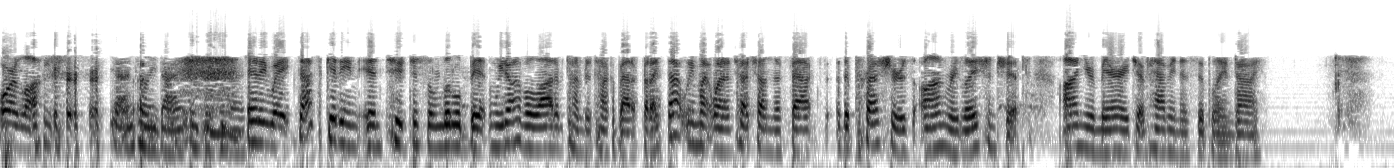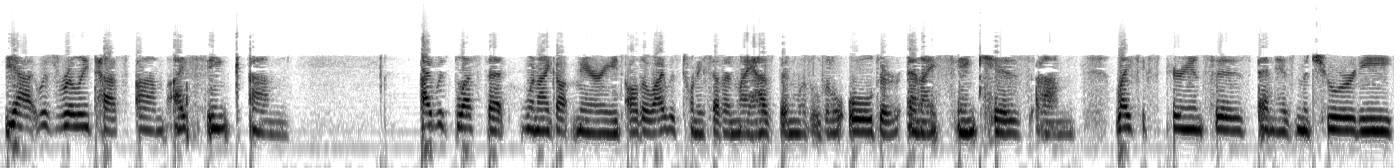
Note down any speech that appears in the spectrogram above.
or longer. Yeah, until he died. Until he died. Anyway, that's getting into just a little bit, and we don't have a lot of time to talk about it, but I thought we might want to touch on the fact, the pressures on relationships, on your marriage of having a sibling die. Yeah, it was really tough. Um, I think um, I was blessed that when I got married, although I was 27, my husband was a little older, and I think his um, life experiences and his maturity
